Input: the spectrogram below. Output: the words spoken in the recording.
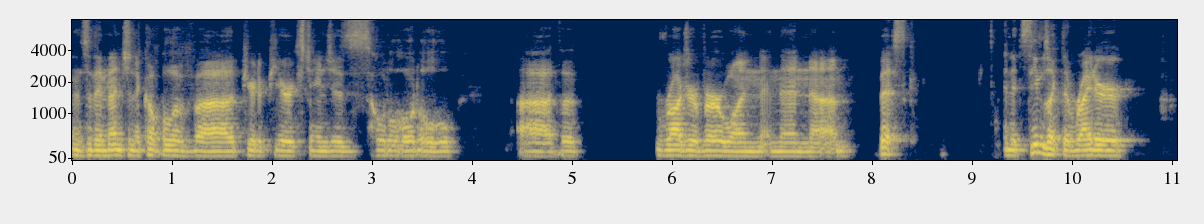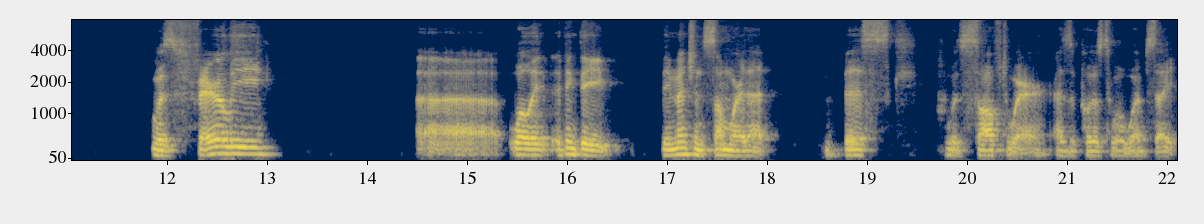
And so they mentioned a couple of uh, peer-to-peer exchanges, Hodl Hodl, uh, the Roger Ver one, and then um, Bisq. And it seems like the writer was fairly, uh, well, I, I think they, they mentioned somewhere that Bisq was software as opposed to a website.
